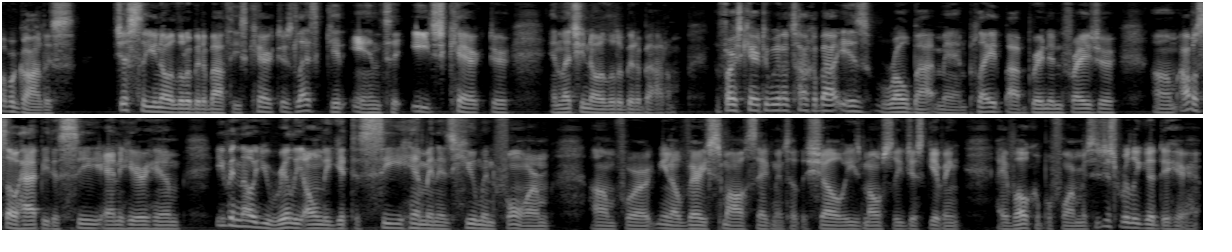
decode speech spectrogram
But regardless, just so you know a little bit about these characters, let's get into each character and let you know a little bit about them. The first character we're going to talk about is Robot Man, played by Brendan Fraser. Um, I was so happy to see and hear him, even though you really only get to see him in his human form um, for you know very small segments of the show. He's mostly just giving a vocal performance. It's just really good to hear him.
